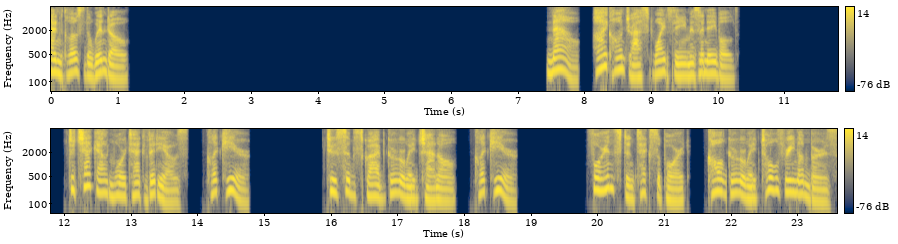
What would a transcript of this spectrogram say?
and close the window. Now, high contrast white theme is enabled. To check out more tech videos, click here. To subscribe GuruAid channel, click here. For instant tech support, call GuruAid toll-free numbers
